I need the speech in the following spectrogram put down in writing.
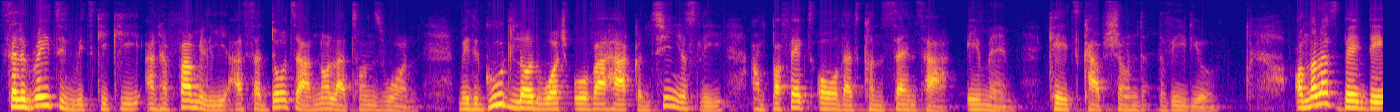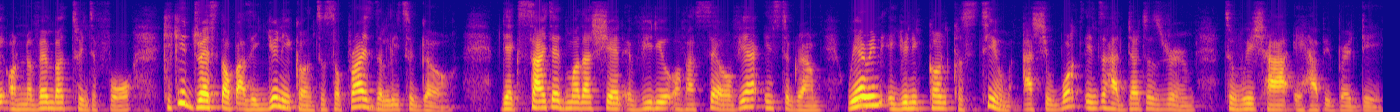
Celebrating with Kiekie and her family as her daughter Nola turns one. May the good Lord watch over her continuously and perfect all that concerns her. Amen. Kate captioned the video. On Nola's birthday on November 24, Kiekie dressed up as a unicorn to surprise the little girl. The excited mother shared a video of herself via Instagram wearing a unicorn costume as she walked into her daughter's room to wish her a happy birthday.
